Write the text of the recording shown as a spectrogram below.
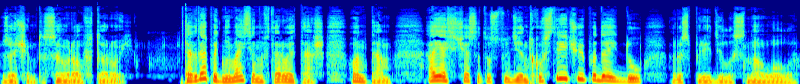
зачем-то соврал второй. Тогда поднимайся на второй этаж, он там. А я сейчас эту студентку встречу и подойду, распорядилась Наола.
